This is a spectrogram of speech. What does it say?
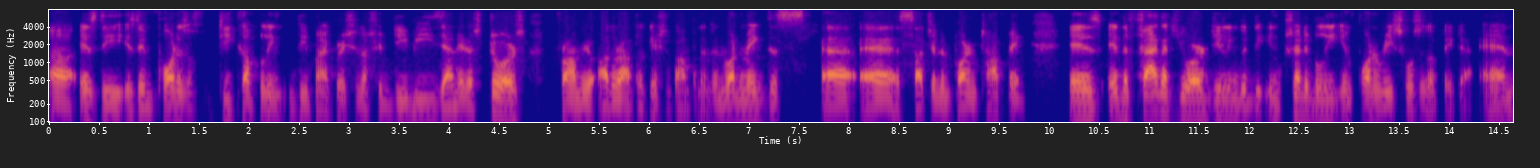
uh, is the is the importance of decoupling the migration of your DBs and data stores from your other application components. And what makes this uh, uh, such an important topic is the fact that you are dealing with the incredibly important resources of data, and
